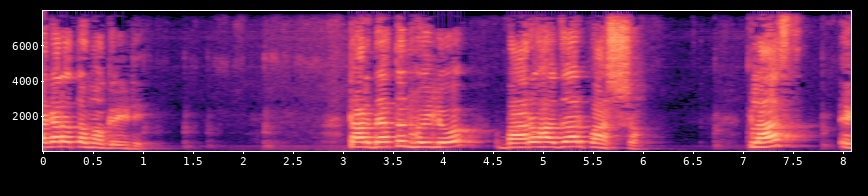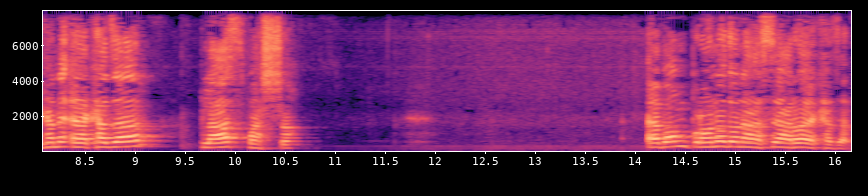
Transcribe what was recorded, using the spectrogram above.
এগারোতম গ্রেডে তার বেতন হইল বারো হাজার পাঁচশো। প্লাস এখানে এক হাজার প্লাস পাঁচশো। এবং প্রণোদনা আছে আরও এক হাজার।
